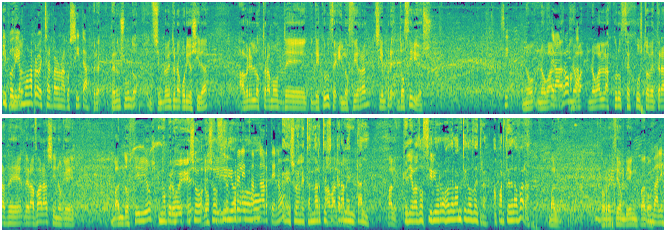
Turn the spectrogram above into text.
Y Es podríamos aprovechar para una cosita. Pero, pero un segundo, simplemente una curiosidad. Abren los tramos de, de cruce y los cierran siempre dos cirios. Sí. No, no, van, la- no, va- no van las cruces justo detrás de, de las varas, sino que van dos cirios. No, pero cruces, eso, esos cirios. cirios por el estandarte, ¿no? Eso, el estandarte Ah, vale, sacramental. Vale, Que lleva dos cirios rojos delante y dos detrás, aparte de las varas. vale. Corrección, bien, Paco. Vale.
